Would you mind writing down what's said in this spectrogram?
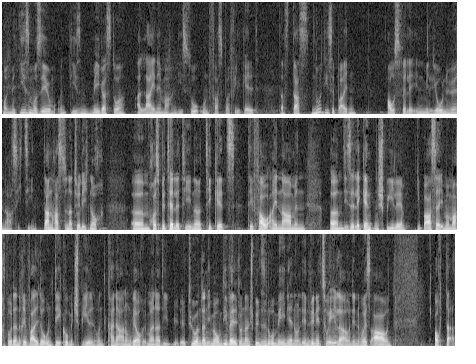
und mit diesem Museum und diesem Megastore alleine machen die so unfassbar viel Geld, dass das nur diese beiden Ausfälle in Millionenhöhe nach sich ziehen. Dann hast du natürlich noch ähm, Hospitality, ne? Tickets, TV-Einnahmen, ähm, diese Legendenspiele, die Barca ja immer macht, wo dann Rivaldo und Deco mitspielen und keine Ahnung, wer auch immer, ne? Die touren dann mhm. immer um die Welt und dann spielen sie in Rumänien und in Venezuela mhm. und in den USA und auch da,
